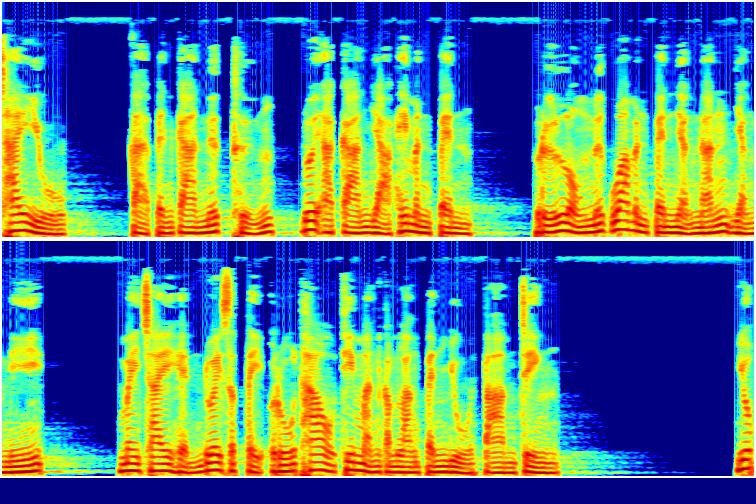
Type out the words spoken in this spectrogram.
ใช่อยู่ แต่เป็นการนึกถึงด้วยอาการอยากให้มันเป็น หรือหลงนึกว่ามันเป็นอย่างนั้นอย่างนี้ ไม่ใช่เห็นด้วยสติรู้เท่าที่มันกำลังเป็นอยู่ตามจริง ยก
